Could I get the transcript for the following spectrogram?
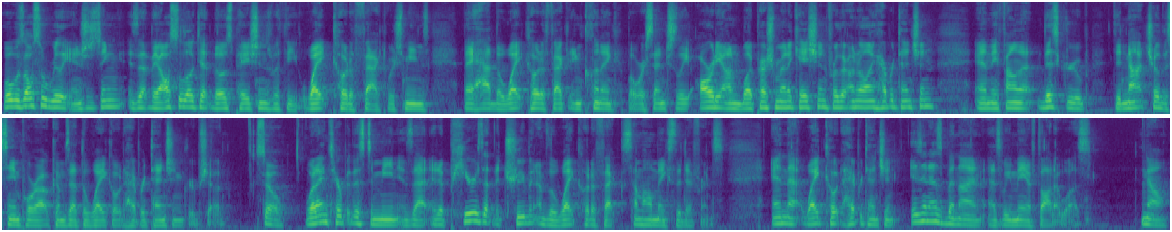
What was also really interesting is that they also looked at those patients with the white coat effect, which means they had the white coat effect in clinic, but were essentially already on blood pressure medication for their underlying hypertension. And they found that this group did not show the same poor outcomes that the white coat hypertension group showed. So, what I interpret this to mean is that it appears that the treatment of the white coat effect somehow makes the difference, and that white coat hypertension isn't as benign as we may have thought it was. Now,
